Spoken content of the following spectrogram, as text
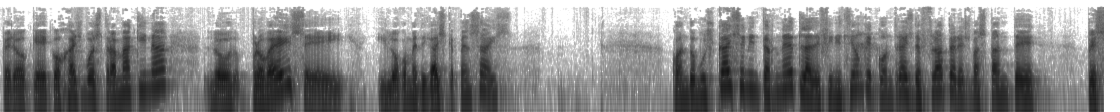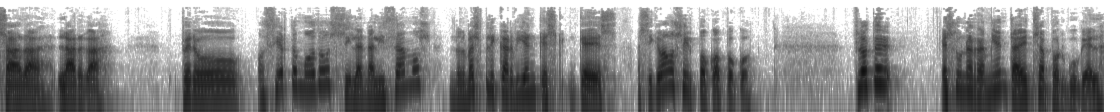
pero que cojáis vuestra máquina, lo probéis eh, y luego me digáis qué pensáis. Cuando buscáis en Internet, la definición que encontráis de Flutter es bastante pesada, larga pero en cierto modo, si la analizamos, nos va a explicar bien qué es, Así que vamos a ir poco a poco. Flutter es una herramienta hecha por Google,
